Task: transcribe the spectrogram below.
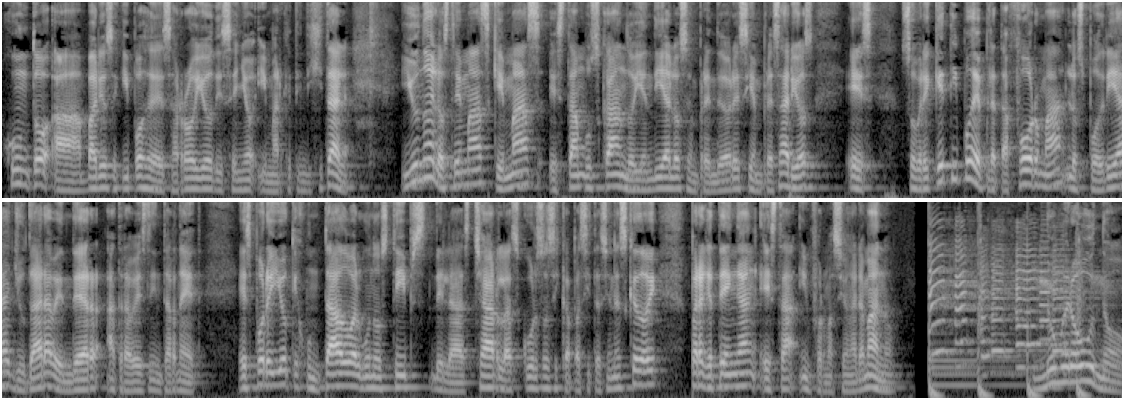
junto a varios equipos de desarrollo, diseño y marketing digital. Y uno de los temas que más están buscando hoy en día los emprendedores y empresarios es sobre qué tipo de plataforma los podría ayudar a vender a través de Internet. Es por ello que he juntado algunos tips de las charlas, cursos y capacitaciones que doy para que tengan esta información a la mano. Número 1.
